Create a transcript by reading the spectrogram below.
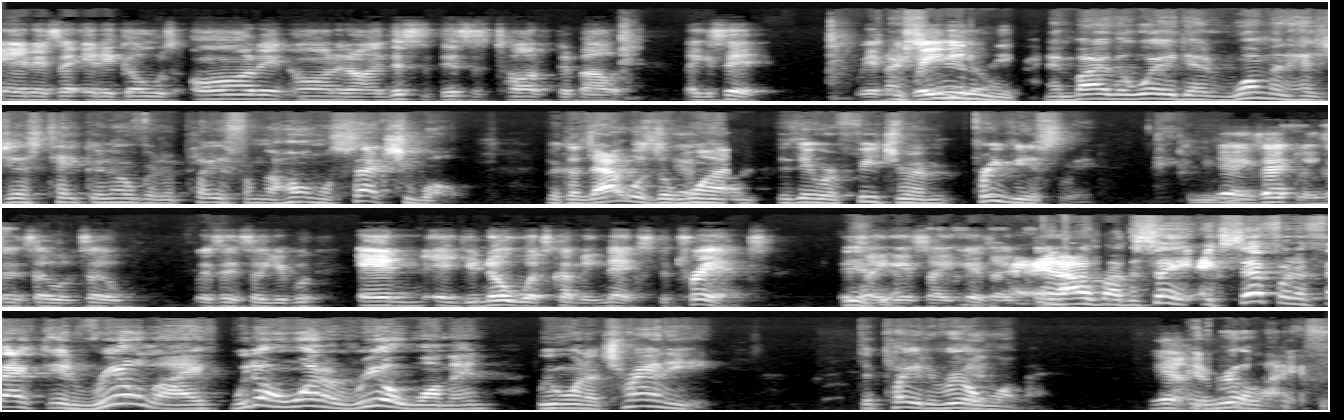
and it's a, and it goes on and on and on. And this is this is talked about like I said, we have Excuse radio. Me. And by the way, that woman has just taken over the place from the homosexual because that was the yeah. one that they were featuring previously. Mm-hmm. Yeah, exactly. So so so, so you and and you know what's coming next, the trans. It's yeah. like it's like it's like and I was about to say, except for the fact in real life, we don't want a real woman, we want a tranny to play the real yeah. woman. Yeah. In real life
